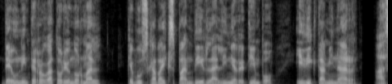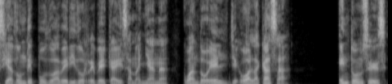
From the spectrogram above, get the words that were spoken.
de un interrogatorio normal que buscaba expandir la línea de tiempo y dictaminar hacia dónde pudo haber ido Rebeca esa mañana cuando él llegó a la casa. Entonces,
